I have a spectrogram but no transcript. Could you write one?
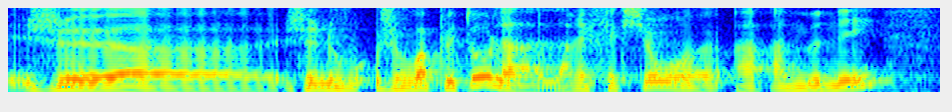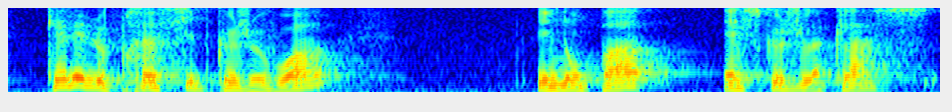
je, euh, je, vois plutôt la, réflexion euh, à, mener. Quel est le principe que je vois et non pas est-ce que je la classe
